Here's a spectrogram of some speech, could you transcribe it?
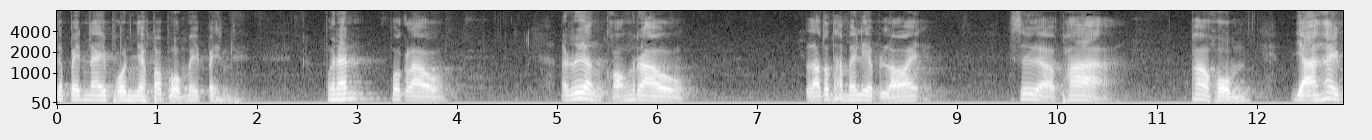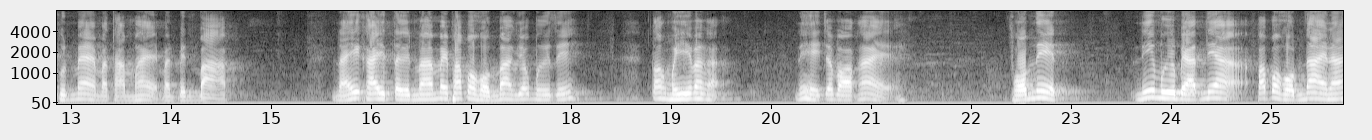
จะเป็นนายพลยังพระผมไม่เป็น เพราะนั้นพวกเรา เรื่องของเรา เราต้องทำให้เรียบร้อย เสื้อผ้า ผ้าห่มอย่าให้คุณแม่มาทำให้มันเป็นบาป ไหนใครตื่นมาไม่พับผ้าห่มบ้างยกมือสิ ต้องมีบ้างอะ่ะนี่จะบอกให้ ผมนี่นี่มือแบบเนี้ยพระประหมได้นะ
